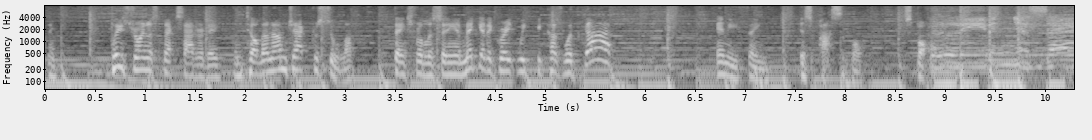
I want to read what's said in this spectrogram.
Thank you. Please join us next Saturday. Until then, I'm Jack Krasula. Thanks for listening and make it a great week because with God, anything is possible. Spoken. Believe in yourself.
